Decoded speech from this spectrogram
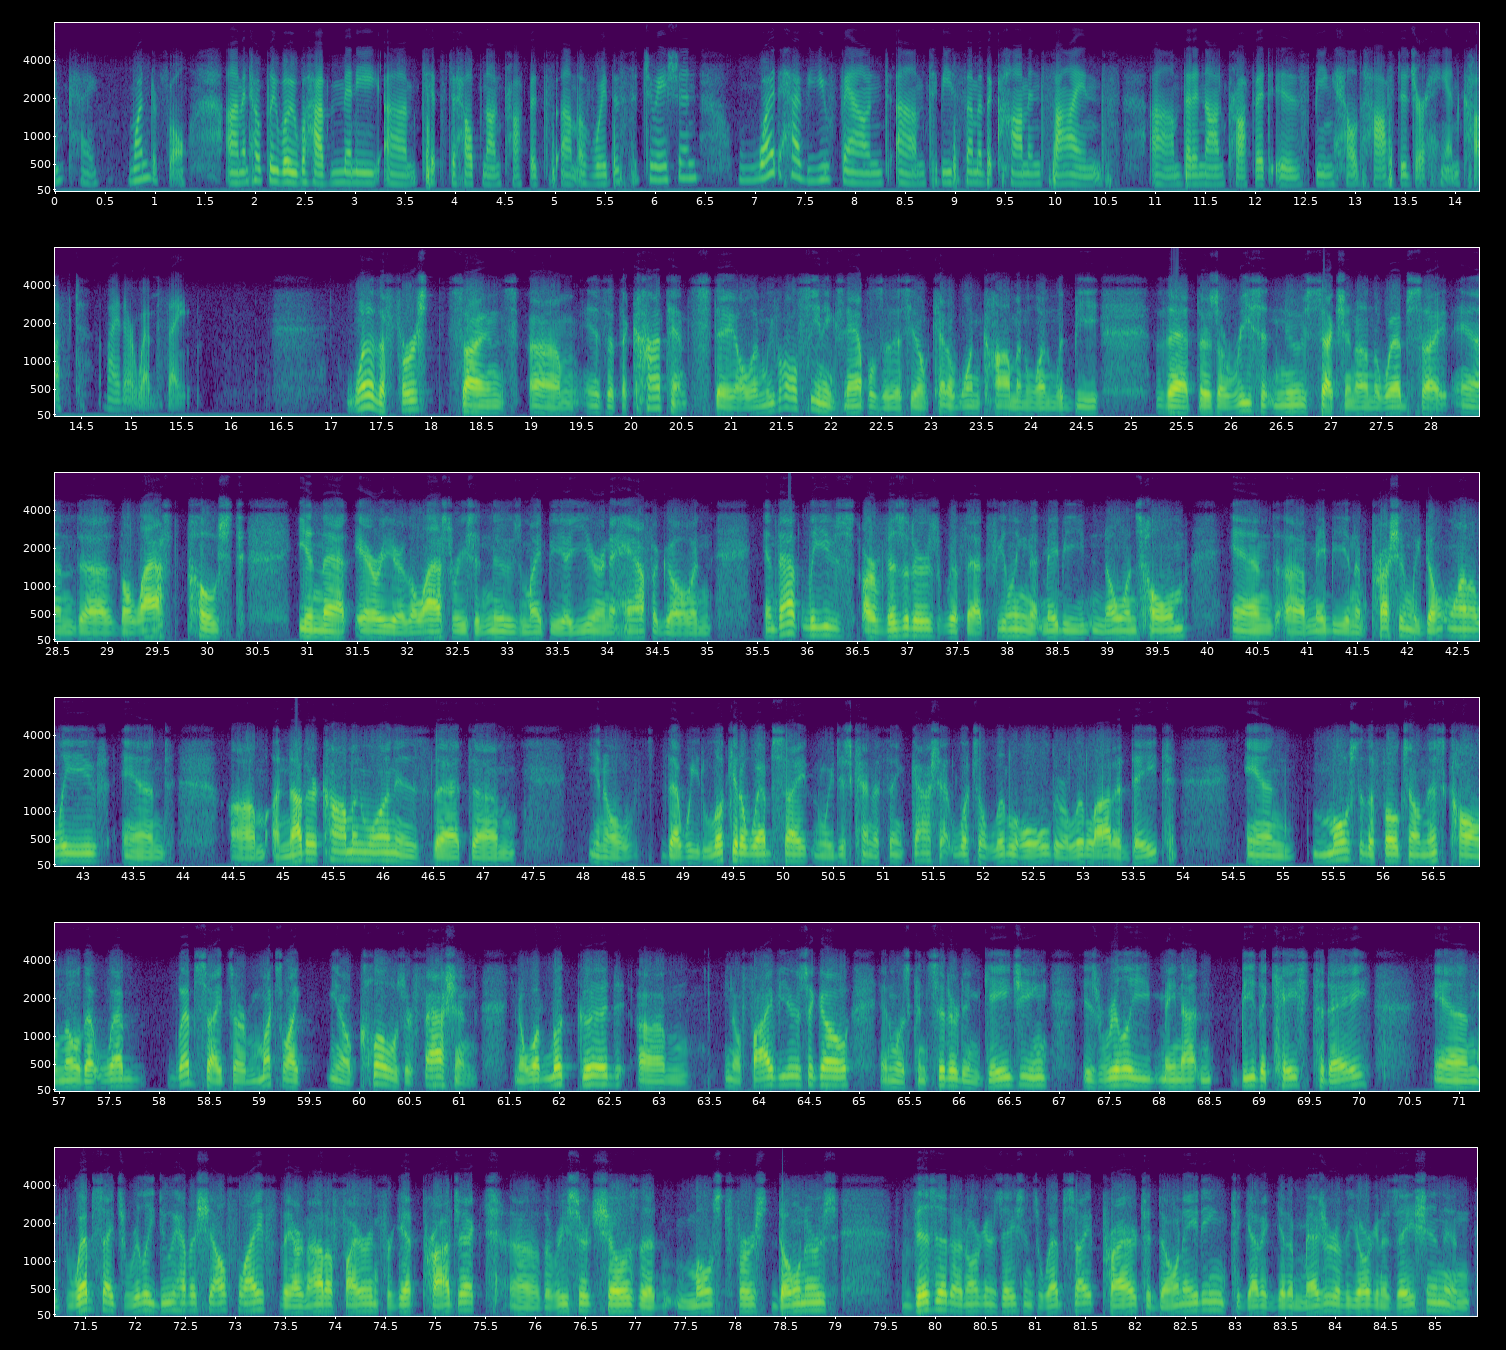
Okay, wonderful. Um, and hopefully we will have many um, tips to help nonprofits um, avoid this situation. What have you found um, to be some of the common signs um, that a nonprofit is being held hostage or handcuffed by their website? One of the first signs um, is that the content's stale, and we've all seen examples of this. You know, kind of one common one would be that there's a recent news section on the website, and uh, the last post in that area, or the last recent news, might be a year and a half ago, and and that leaves our visitors with that feeling that maybe no one's home, and uh, maybe an impression we don't want to leave, and um, another common one is that um, you know that we look at a website and we just kind of think, gosh, that looks a little old or a little out of date. And most of the folks on this call know that web websites are much like you know clothes or fashion. You know what looked good um, you know five years ago and was considered engaging is really may not be the case today. And websites really do have a shelf life. They are not a fire and forget project. Uh, the research shows that most first donors visit an organization's website prior to donating to get a, get a measure of the organization. And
